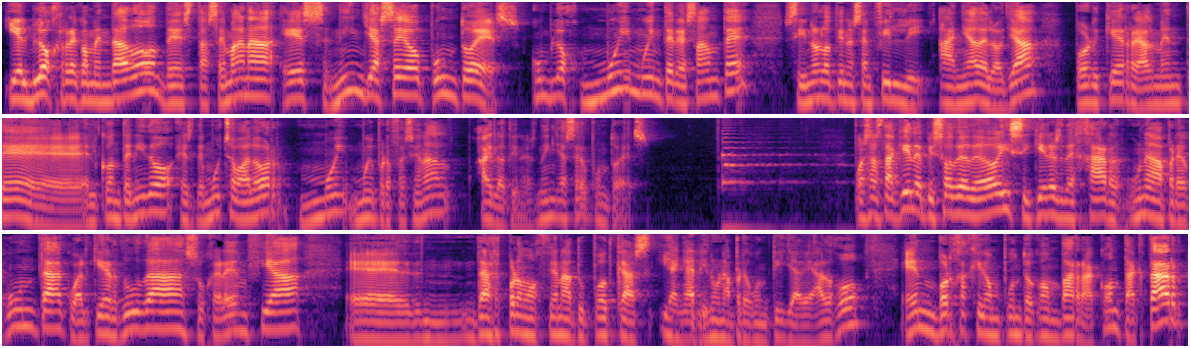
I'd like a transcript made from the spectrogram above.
Y el blog recomendado de esta semana es ninjaseo.es, un blog muy muy interesante. Si no lo tienes en Feedly, añádelo ya, porque realmente el contenido es de mucho valor, muy muy profesional. Ahí lo tienes, ninjaseo.es. Pues hasta aquí el episodio de hoy. Si quieres dejar una pregunta, cualquier duda, sugerencia, eh, dar promoción a tu podcast y añadir una preguntilla de algo, en borjagirón.com barra contactar,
